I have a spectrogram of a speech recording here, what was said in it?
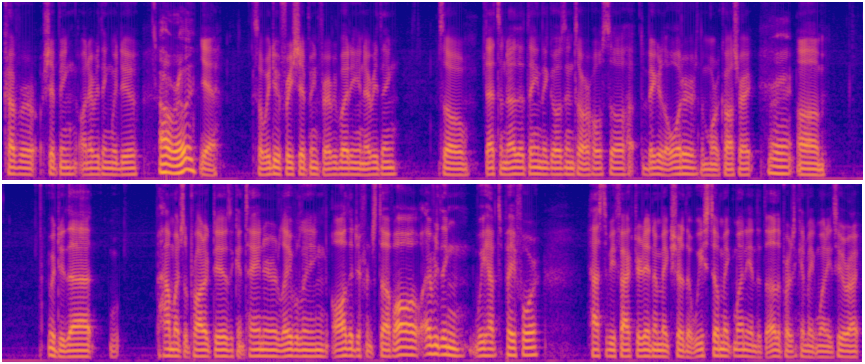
cover shipping on everything we do. Oh, really? Yeah. So we do free shipping for everybody and everything. So that's another thing that goes into our wholesale. The bigger the order, the more it costs, right? Right. Um, we do that. How much the product is, the container, labeling, all the different stuff, all everything we have to pay for has to be factored in and make sure that we still make money and that the other person can make money too, right?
